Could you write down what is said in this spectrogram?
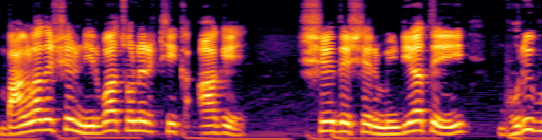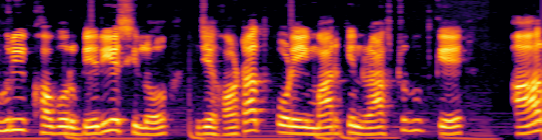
বাংলাদেশের নির্বাচনের ঠিক আগে সে দেশের মিডিয়াতেই ভুরি ভুরি খবর বেরিয়েছিল যে হঠাৎ করেই মার্কিন রাষ্ট্রদূতকে আর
